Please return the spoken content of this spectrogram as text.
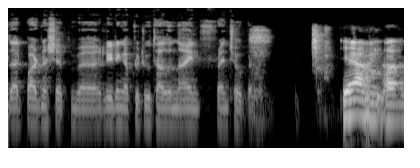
that partnership uh, leading up to 2009 French Open. Yeah, I mean, uh,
